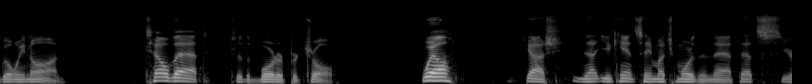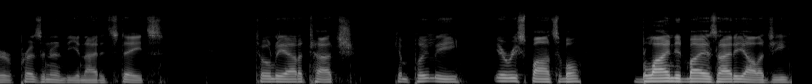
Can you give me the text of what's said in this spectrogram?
going on. Tell that to the Border Patrol. Well, gosh, you can't say much more than that. That's your President of the United States. Totally out of touch, completely irresponsible, blinded by his ideology,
